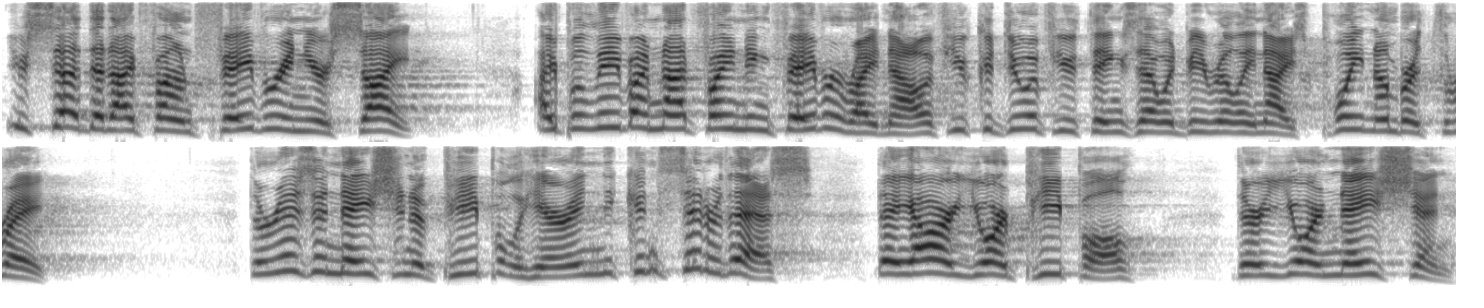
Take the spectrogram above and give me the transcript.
you said that I found favor in your sight. I believe I'm not finding favor right now. If you could do a few things, that would be really nice. Point number three there is a nation of people here, and consider this they are your people, they're your nation.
